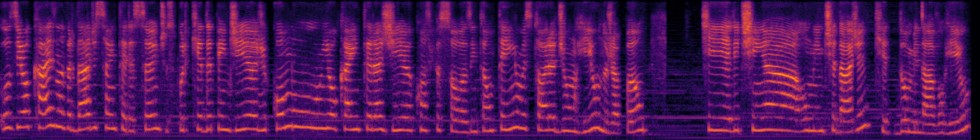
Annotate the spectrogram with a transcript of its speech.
Os yokais, na verdade, são interessantes porque dependia de como o yokai interagia com as pessoas. Então, tem uma história de um rio no Japão que ele tinha uma entidade que dominava o rio.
